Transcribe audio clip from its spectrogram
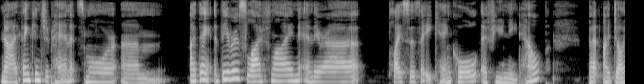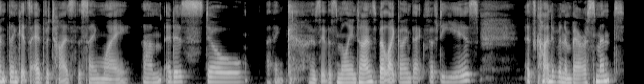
No, I think in Japan it's more. Um, I think there is Lifeline and there are places that you can call if you need help, but I don't think it's advertised the same way. Um, it is still, I think I've said this a million times, but like going back 50 years, it's kind of an embarrassment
